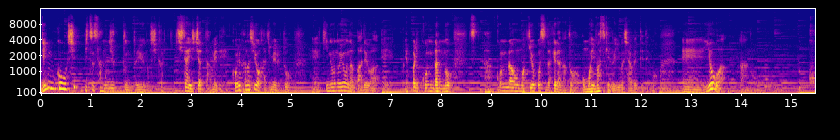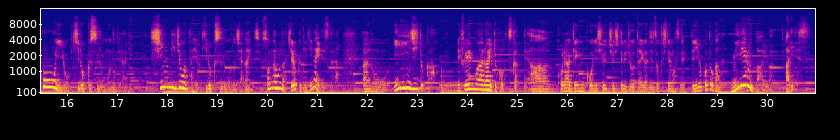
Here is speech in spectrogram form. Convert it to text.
原稿執筆30分というのしか記載しちゃダメでこういう話を始めると、えー、昨日のような場では、えー、やっぱり混乱の混乱を巻き起こすだけだなとは思いますけど今喋ってても、えー、要はあの行為を記録するものであ心理状態を記録するものじゃないんですよ。そんなものは記録できないですから。あの EEG とか fMRI とかを使ってああこれは原稿に集中している状態が持続してますね。っていうことが見える場合はありです。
